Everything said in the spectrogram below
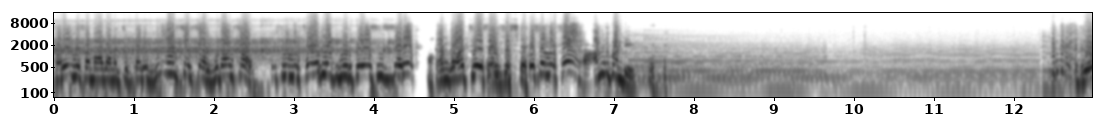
సరైన సమాధానం చెప్పారు. Good answer sir good answer question number ఫోర్లోకి మీరు ప్రవేశించారు కంగ్రాచులేషన్. క్వశ్చన్ నెంబర్ ఫోర్ అందుకోండి. వాటిలో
